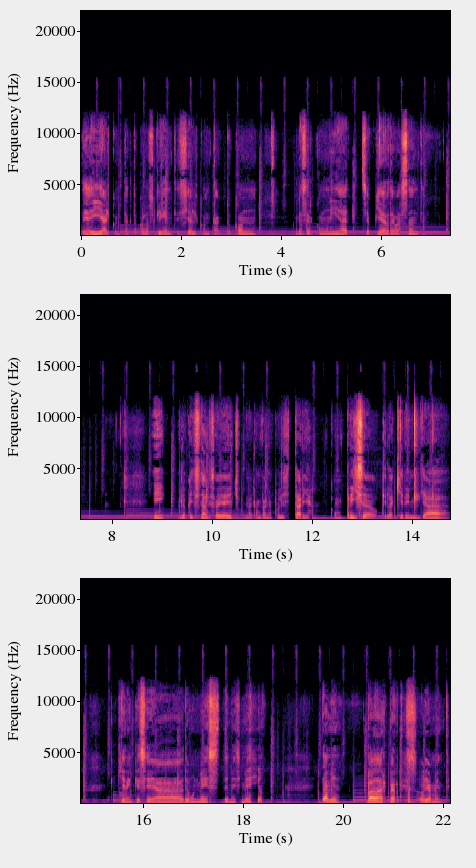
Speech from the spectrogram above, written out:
de ahí al contacto con los clientes y al contacto con, con hacer comunidad se pierde bastante. Y lo que ya les había dicho, una campaña publicitaria con prisa o que la quieren ya, que quieren que sea de un mes, de mes y medio, también va a dar pérdidas, obviamente.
